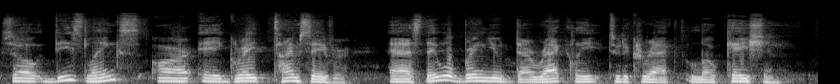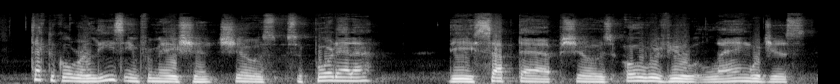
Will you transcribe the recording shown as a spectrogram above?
So these links are a great time saver as they will bring you directly to the correct location. Technical release information shows support data. The subtab shows overview languages,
